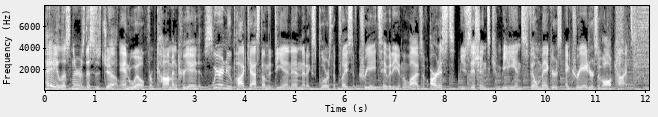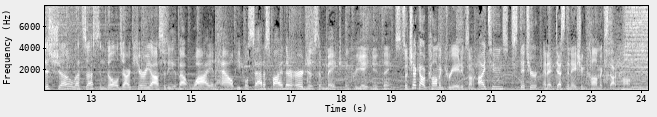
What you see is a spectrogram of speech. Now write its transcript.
Hey, listeners, this is Joe and Will. from Common Creatives. We're a new podcast on the DNN that explores the place of creativity in the lives of artists, musicians, comedians, filmmakers, and creators of all kinds. This show lets us indulge our curiosity about why and how people satisfy their urges to make and create new things. So check out Common Creatives on iTunes, Stitcher, and at destinationcomics.com.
